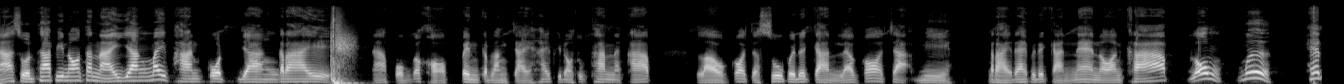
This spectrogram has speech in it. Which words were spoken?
นะส่วนถ้าพี่น้องท่านไหนยังไม่ผ่านกฎอย่างไรนะผมก็ขอเป็นกำลังใจให้พี่น้องทุกท่านนะครับ เราก็จะสู้ไปด้วยกัน แล้วก็จะมีรายได้ไปด้วยกันแน่นอนครับ ลงมือเฮ็ด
